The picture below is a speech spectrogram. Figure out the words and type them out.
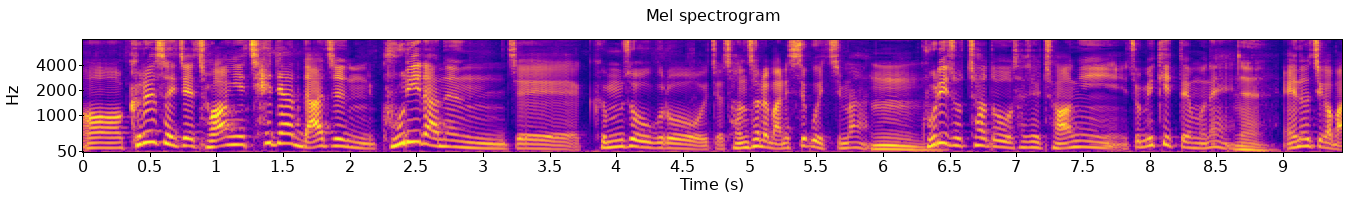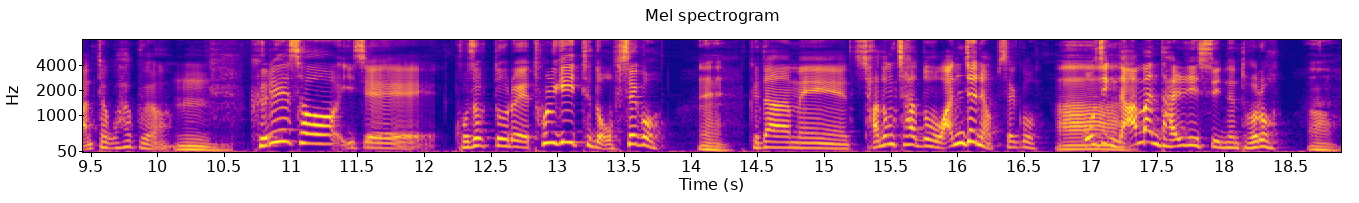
어 그래서 이제 저항이 최대한 낮은 구리라는 이제 금속으로 이제 전선을 많이 쓰고 있지만 음. 구리조차도 사실 저항이 좀 있기 때문에 네. 에너지가 많다고 하고요. 음. 그래서 이제 고속도로의 톨게이트도 없애고 네. 그 다음에 자동차도 완전히 없애고 아. 오직 나만 달릴 수 있는 도로 어.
